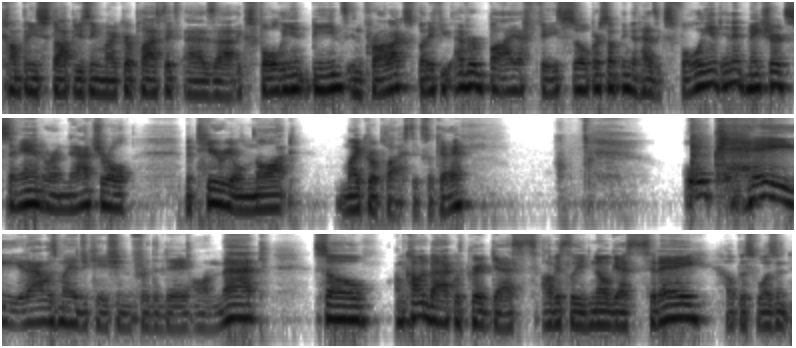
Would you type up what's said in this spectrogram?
companies stop using microplastics as uh, exfoliant beads in products. But if you ever buy a face soap or something that has exfoliant in it, make sure it's sand or a natural material, not microplastics. Okay. Okay, that was my education for the day on that. So I'm coming back with great guests. Obviously, no guests today. Hope this wasn't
